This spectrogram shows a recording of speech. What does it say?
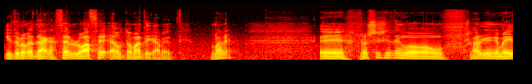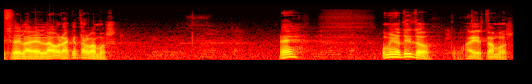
y todo lo que tenga que hacer lo hace automáticamente. ¿Vale? Eh, no sé si tengo alguien que me dice la, la hora. ¿Qué tal vamos? ¿Eh? ¿Un minutito? Ahí estamos.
